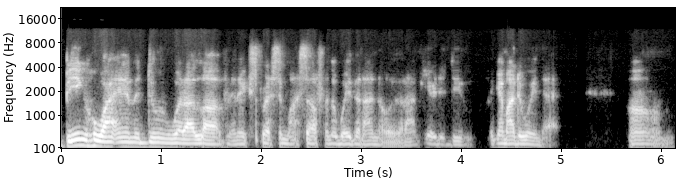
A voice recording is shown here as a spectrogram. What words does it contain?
being who i am and doing what i love and expressing myself in the way that i know that i'm here to do like am i doing that um,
